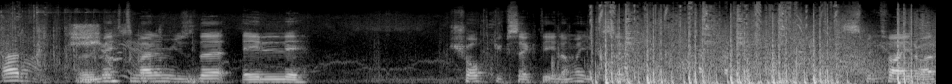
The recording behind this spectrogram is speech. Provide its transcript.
Her. Ölme ihtimalim yüzde 50. Çok yüksek değil ama yüksek. Spitfire var.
